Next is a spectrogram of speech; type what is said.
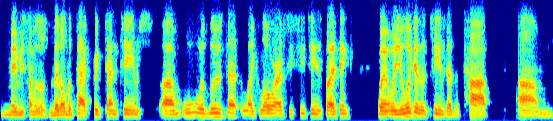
maybe some of those middle of the pack Big Ten teams um, would lose that like lower SEC teams. But I think when, when you look at the teams at the top, um,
